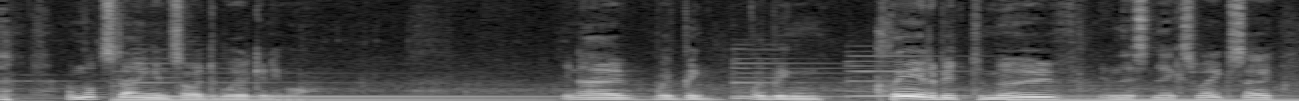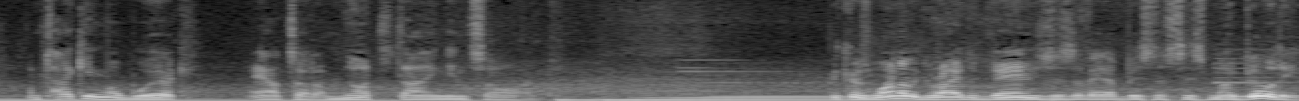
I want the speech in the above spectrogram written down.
I'm not staying inside to work anymore. You know, we've been we've been cleared a bit to move in this next week, so I'm taking my work outside. I'm not staying inside. Because one of the great advantages of our business is mobility.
